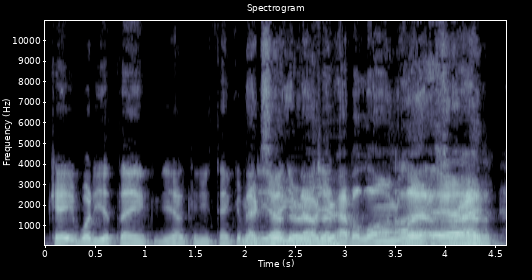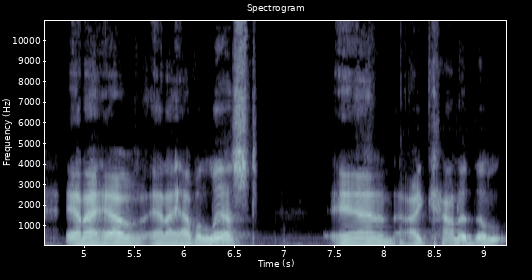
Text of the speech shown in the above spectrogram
okay, what do you think? You know, can you think of Next any thing others? You know, and, you have a long list, and, right? And I have and I have a list and I counted the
